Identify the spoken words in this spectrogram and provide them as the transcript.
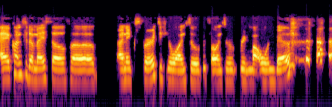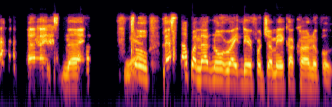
I consider myself uh, an expert if you want to if I want to ring my own bell. Nice nice so let's stop on that note right there for Jamaica Carnival.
